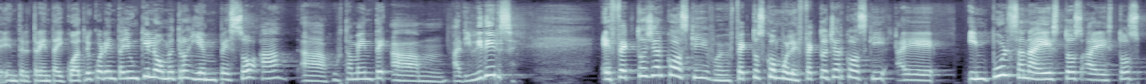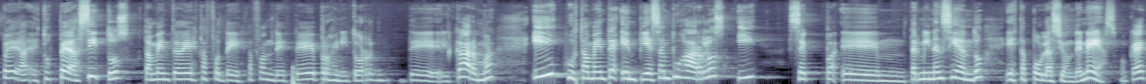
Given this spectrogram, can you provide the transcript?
entre 34 y 41 kilómetros y empezó a, justamente a, dividirse. Efectos Yarkovsky, efectos como el efecto Yarkovsky, eh, impulsan a estos, a estos, estos pedacitos justamente de, esta, de, esta, de este progenitor del karma y justamente empieza a empujarlos y se em, terminan siendo esta población de Neas. ¿okay?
